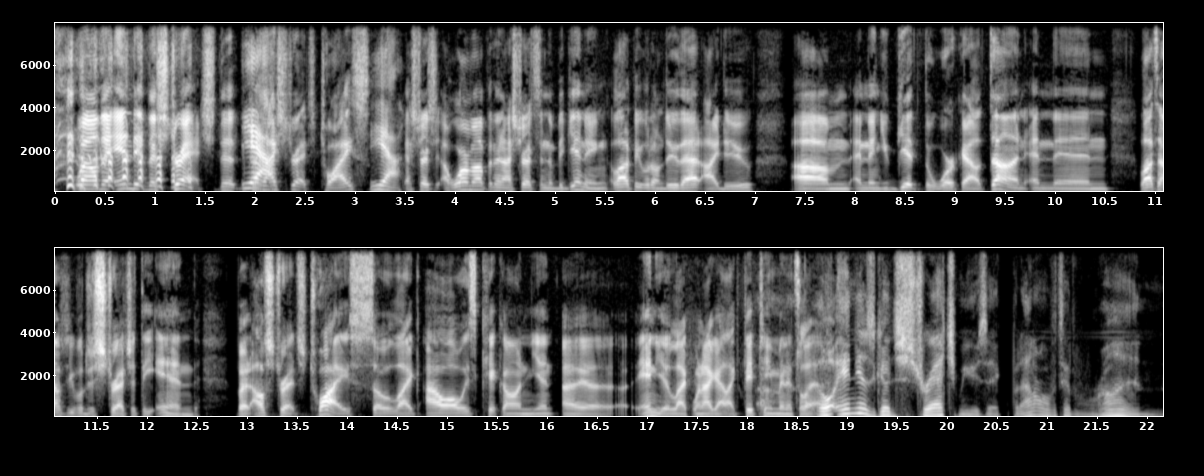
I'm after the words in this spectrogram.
well, the end, the stretch. The, Yeah. I stretch twice. Yeah. I stretch. I warm up and then I stretch in the beginning. A lot of people don't do that. I do. Um, and then you get the workout done, and then a lot of times people just stretch at the end. But I'll stretch twice, so like I'll always kick on Yen, uh, Enya like when I got like 15 minutes left. Well, Enya's good stretch music, but I don't know if it's good run.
